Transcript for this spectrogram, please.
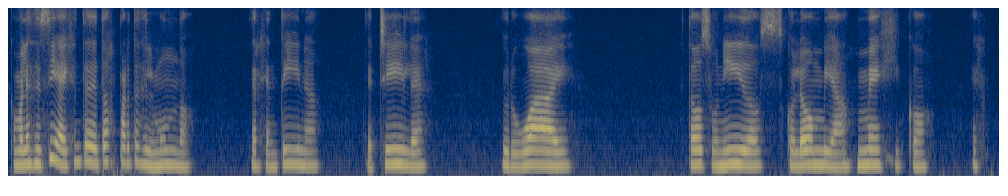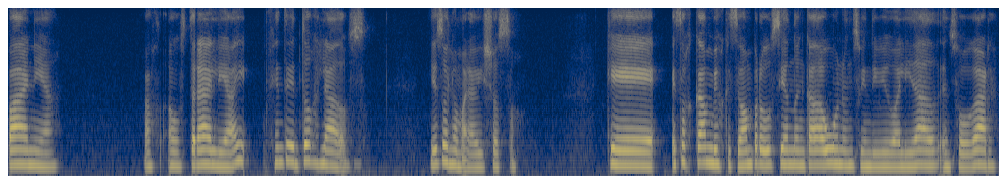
como les decía, hay gente de todas partes del mundo, de Argentina, de Chile, de Uruguay, Estados Unidos, Colombia, México, España, Australia, hay gente de todos lados. Y eso es lo maravilloso. Que esos cambios que se van produciendo en cada uno, en su individualidad, en su hogar,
